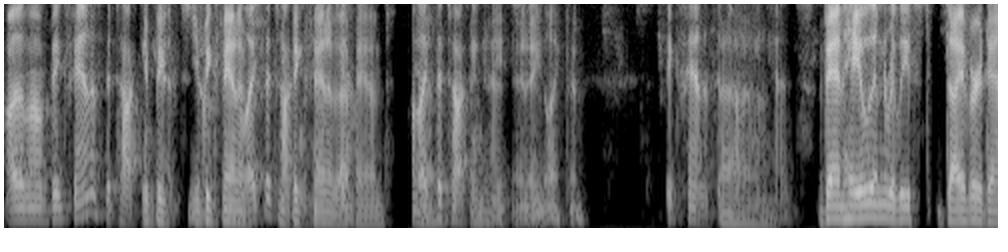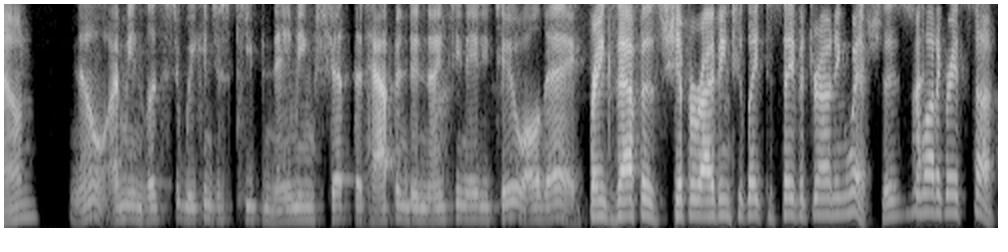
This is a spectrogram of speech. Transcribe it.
I'm a big fan of the Talking You're big. Heads. you're a big fan I of. like the you're big fan Heads, of that yeah. band. I like the Talking I know, Heads. I know you like them. Big fan of the Talking Uh, Heads. Van Halen released "Diver Down." No, I mean let's we can just keep naming shit that happened in 1982 all day. Frank Zappa's "Ship Arriving Too Late to Save a Drowning Witch." There's a I- lot of great stuff.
